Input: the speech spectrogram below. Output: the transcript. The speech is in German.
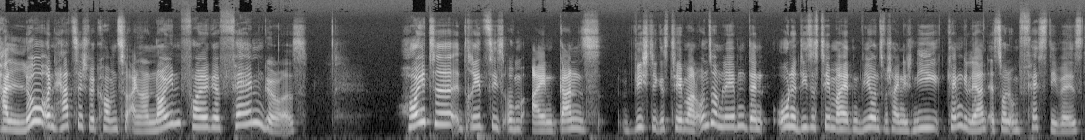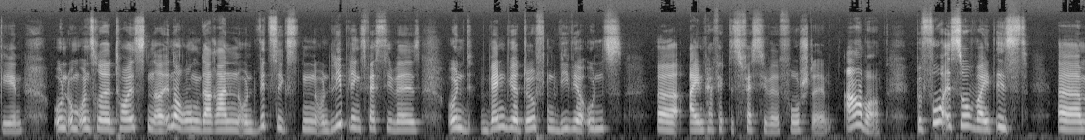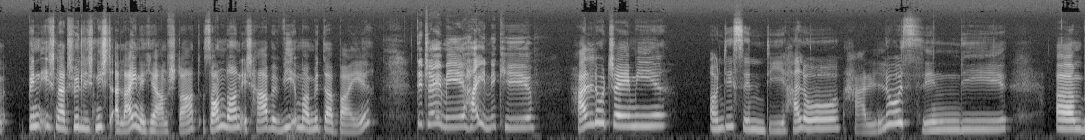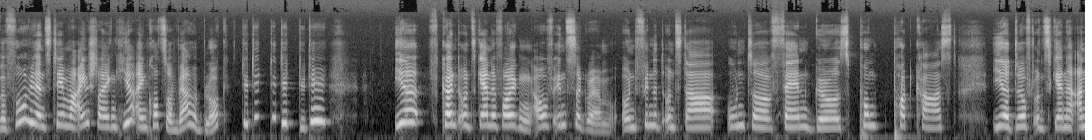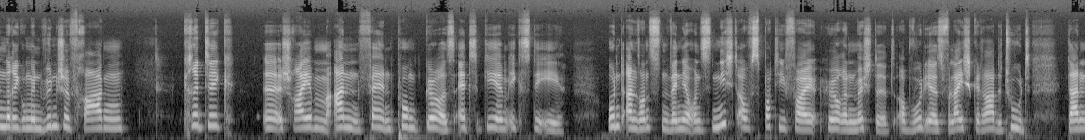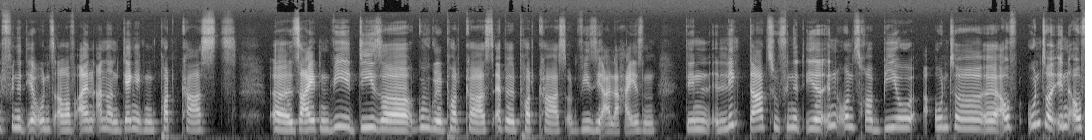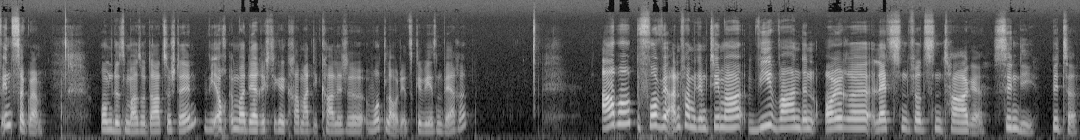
Hallo und herzlich willkommen zu einer neuen Folge Fangirls. Heute dreht sich um ein ganz wichtiges Thema in unserem Leben, denn ohne dieses Thema hätten wir uns wahrscheinlich nie kennengelernt. Es soll um Festivals gehen und um unsere tollsten Erinnerungen daran und witzigsten und Lieblingsfestivals und wenn wir dürften, wie wir uns äh, ein perfektes Festival vorstellen. Aber bevor es soweit ist, ähm, bin ich natürlich nicht alleine hier am Start, sondern ich habe wie immer mit dabei die Jamie. Hi, Niki. Hallo, Jamie. Und die Cindy. Hallo. Hallo, Cindy. Ähm, bevor wir ins Thema einsteigen, hier ein kurzer Werbeblock. Du, du, du, Ihr könnt uns gerne folgen auf Instagram und findet uns da unter fangirls.podcast. Ihr dürft uns gerne Anregungen, Wünsche, Fragen, Kritik äh, schreiben an fan.girls.gmx.de. Und ansonsten, wenn ihr uns nicht auf Spotify hören möchtet, obwohl ihr es vielleicht gerade tut, dann findet ihr uns auch auf allen anderen gängigen Podcasts äh, Seiten wie dieser Google Podcast, Apple Podcast und wie sie alle heißen. Den Link dazu findet ihr in unserer Bio unter, äh, auf, unter in, auf Instagram. Um das mal so darzustellen, wie auch immer der richtige grammatikalische Wortlaut jetzt gewesen wäre. Aber bevor wir anfangen mit dem Thema, wie waren denn eure letzten 14 Tage? Cindy, bitte.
